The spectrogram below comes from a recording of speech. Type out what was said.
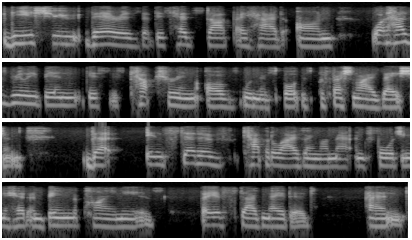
The issue there is that this head start they had on what has really been this, this capturing of women's sport, this professionalisation, that instead of capitalising on that and forging ahead and being the pioneers, they have stagnated and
